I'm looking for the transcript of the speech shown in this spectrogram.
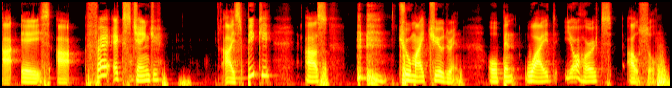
a, as a fair exchange, I speak as to my children. Open wide your hearts also.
